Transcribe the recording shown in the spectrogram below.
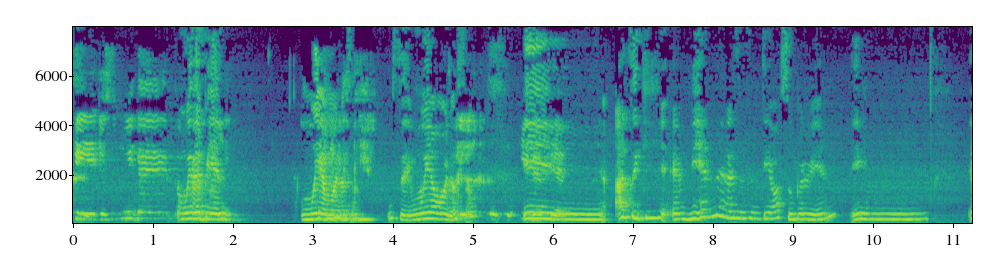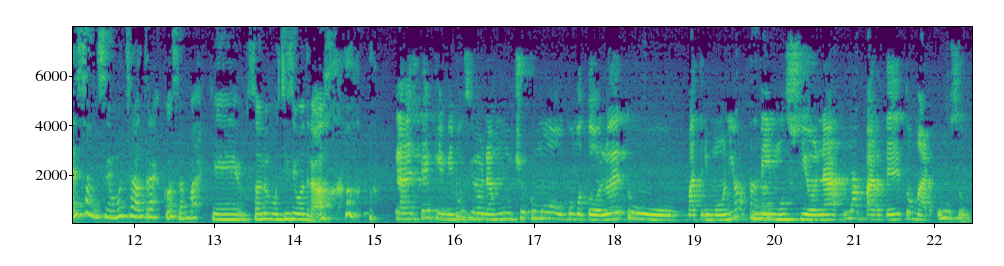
Sí, yo soy muy de... Muy de piel. muy Sí, amorosa. Sí, muy amorosa. Y así que eh, bien en ese sentido, súper bien. Y mm, eso, sí, muchas otras cosas más que solo muchísimo trabajo. Sabes que, que me emociona mucho como, como todo lo de tu matrimonio, Ajá. me emociona la parte de tomar uso.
